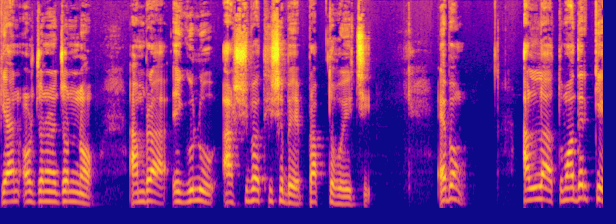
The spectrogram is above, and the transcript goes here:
জ্ঞান অর্জনের জন্য আমরা এগুলো আশীর্বাদ হিসেবে প্রাপ্ত হয়েছি। এবং আল্লাহ তোমাদেরকে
